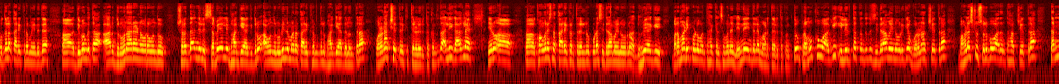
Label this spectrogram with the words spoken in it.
ಮೊದಲ ಕಾರ್ಯಕ್ರಮ ಏನಿದೆ ದಿವಂಗತ ಆರ್ ಧ್ರುವನಾರಾಯಣ ಅವರ ಒಂದು ಶ್ರದ್ಧಾಂಜಲಿ ಸಭೆಯಲ್ಲಿ ಭಾಗಿಯಾಗಿದ್ದರು ಆ ಒಂದು ನುಡಿನಮನ ಕಾರ್ಯಕ್ರಮದಲ್ಲಿ ಭಾಗಿಯಾದ ನಂತರ ವರುಣಾ ಕ್ಷೇತ್ರಕ್ಕೆ ತೆರಳಿರತಕ್ಕಂಥದ್ದು. ಅಲ್ಲಿ ಈಗಾಗಲೇ ಏನು ಕಾಂಗ್ರೆಸ್ನ ಕಾರ್ಯಕರ್ತರೆಲ್ಲರೂ ಕೂಡ ಸಿದ್ದರಾಮಯ್ಯನವ್ರನ್ನ ಅದ್ದೂರಿಯಾಗಿ ಬರಮಾಡಿಕೊಳ್ಳುವಂತಹ ಕೆಲಸವನ್ನು ನಿನ್ನೆಯಿಂದಲೇ ಮಾಡ್ತಾ ಇರತಕ್ಕಂಥದ್ದು. ಪ್ರಮುಖವಾಗಿ ಇಲ್ಲಿರ್ತಕ್ಕಂಥದ್ದು ಸಿದ್ದರಾಮಯ್ಯನವರಿಗೆ ವರುಣಾ ಕ್ಷೇತ್ರ ಬಹಳಷ್ಟು ಸುಲಭವಾದಂತಹ ಕ್ಷೇತ್ರ. ತನ್ನ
